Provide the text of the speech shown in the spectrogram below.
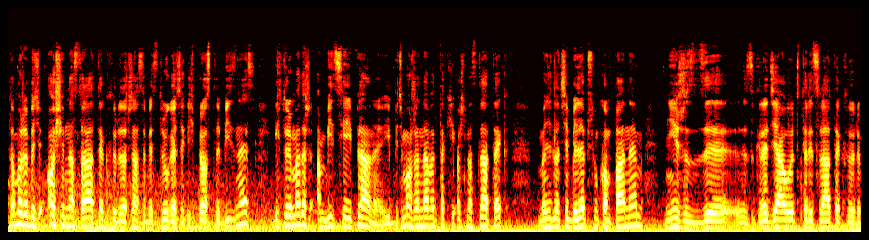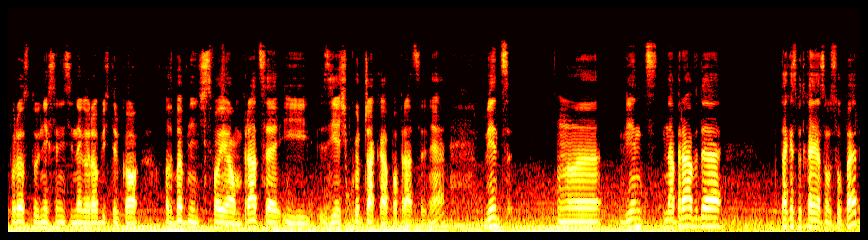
to może być 18-latek, który zaczyna sobie strugać jakiś prosty biznes i który ma też ambicje i plany. I być może nawet taki 18-latek będzie dla Ciebie lepszym kompanem niż z, zgredziały 40-latek, który po prostu nie chce nic innego robić, tylko odbębnić swoją pracę i zjeść kurczaka po pracy, nie? Więc, yy, więc naprawdę takie spotkania są super.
